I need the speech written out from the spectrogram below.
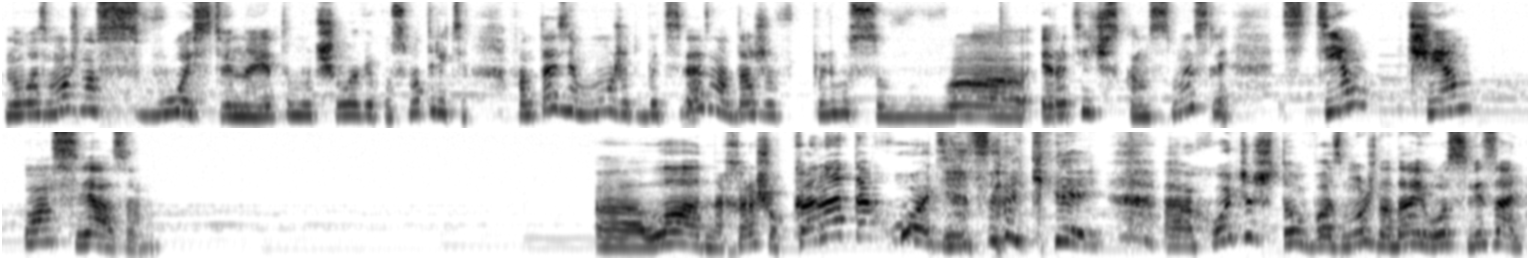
но, возможно, свойственно этому человеку. Смотрите, фантазия может быть связана даже в плюс в эротическом смысле с тем, чем он связан. А, ладно, хорошо. Канатоходец, окей. А, хочет, чтобы, возможно, да, его связали.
